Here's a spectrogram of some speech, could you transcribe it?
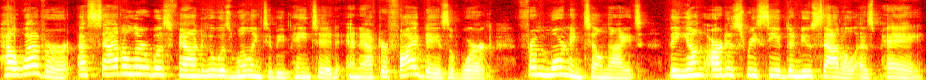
However, a saddler was found who was willing to be painted, and after five days of work, from morning till night, the young artist received a new saddle as pay.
